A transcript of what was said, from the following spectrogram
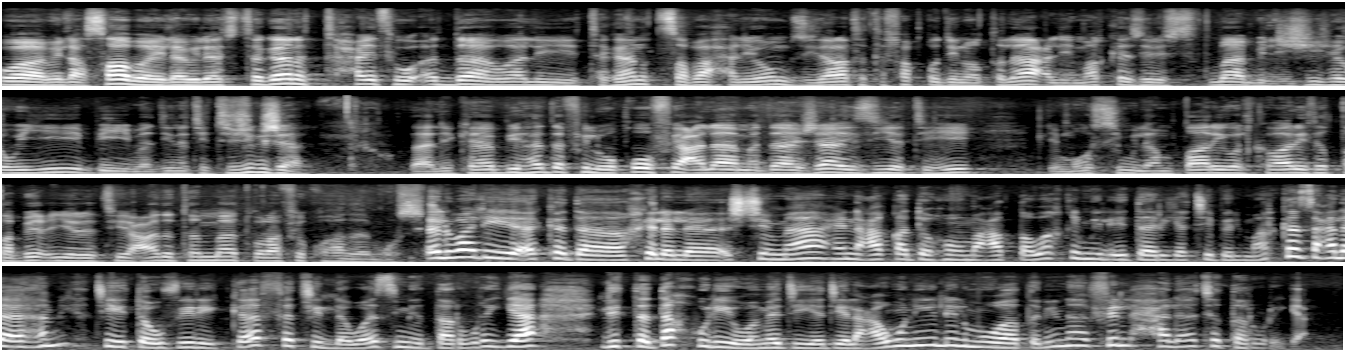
ومن العصابة إلى ولاية تقانت حيث أدى والي تقانت صباح اليوم زيارة تفقد واطلاع لمركز الاستطباب الجهوي بمدينة تجيكجا ذلك بهدف الوقوف على مدى جاهزيته لموسم الأمطار والكوارث الطبيعية التي عادة ما ترافق هذا الموسم. الوالي أكد خلال اجتماع عقده مع الطواقم الإدارية بالمركز على أهمية توفير كافة اللوازم الضرورية للتدخل ومد يد العون للمواطنين في الحالات الضرورية.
